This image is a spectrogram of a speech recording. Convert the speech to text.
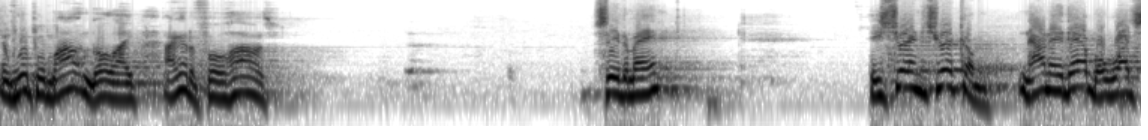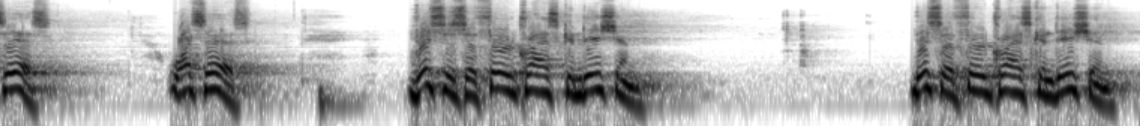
and whip them out and go like, I got a full house. See I mean? He's trying to trick them. Not only that, but watch this. Watch this. This is a third class condition. This is a third class condition.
